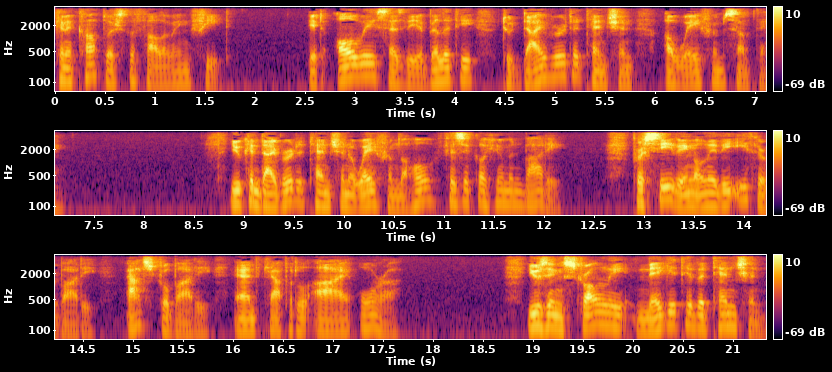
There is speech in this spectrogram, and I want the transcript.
can accomplish the following feat. It always has the ability to divert attention away from something you can divert attention away from the whole physical human body, perceiving only the ether body, astral body, and capital I aura. Using strongly negative attention,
